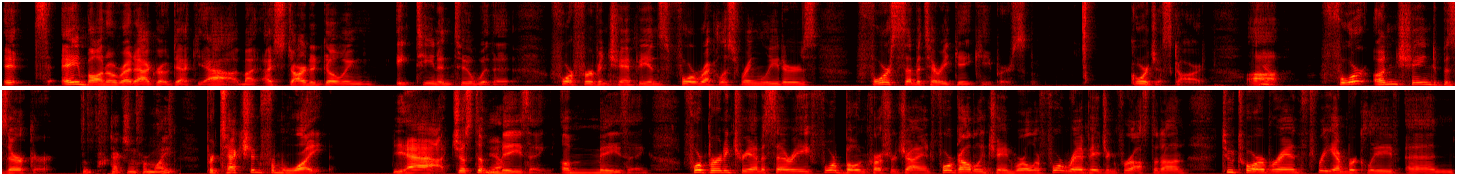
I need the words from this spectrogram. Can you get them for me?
It's a mono red aggro deck. Yeah, my I started going 18 and 2 with it. Four fervent champions, four reckless ringleaders, four cemetery gatekeepers. Gorgeous card. Uh Yeah. four unchained berserker. The protection from white. Protection from white. Yeah, just amazing. Amazing. Four Burning Tree Emissary, four Bone Crusher Giant, four Goblin Chain Whirler, four Rampaging Ferocidon, two Torbrand, three Embercleave, and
